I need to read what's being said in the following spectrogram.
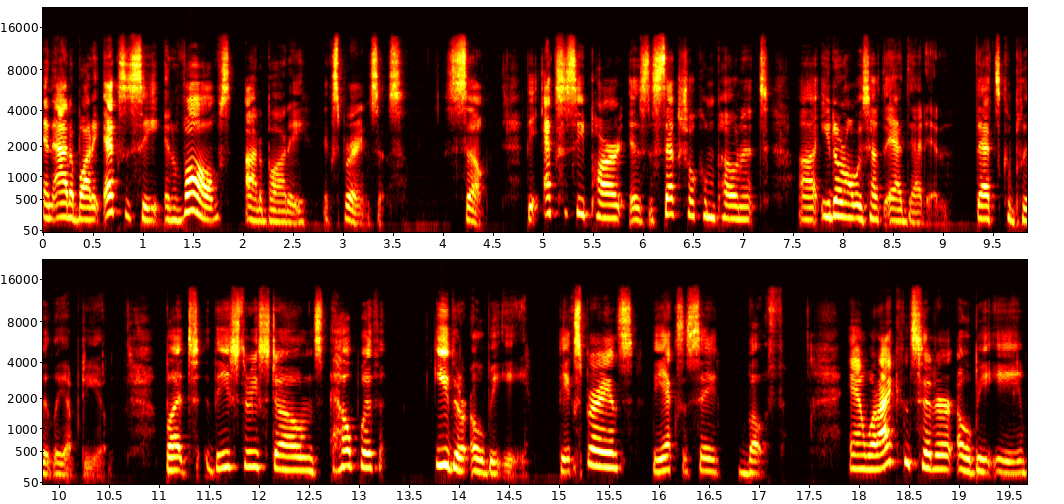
and out of body ecstasy involves out of body experiences. So, the ecstasy part is the sexual component. Uh, you don't always have to add that in, that's completely up to you. But these three stones help with either OBE the experience, the ecstasy, both. And what I consider OBE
